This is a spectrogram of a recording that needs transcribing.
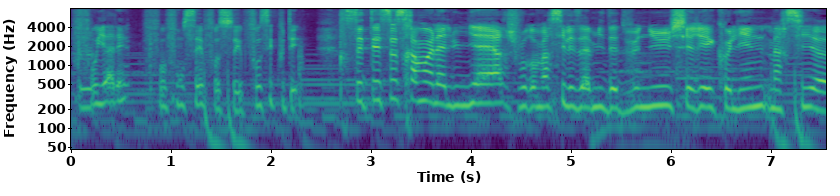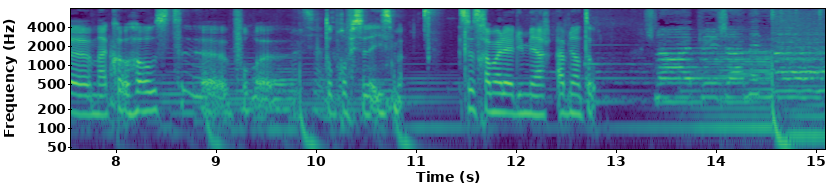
Faut y aller, faut foncer, faut s'écouter. C'était Ce sera moi la lumière. Je vous remercie les amis d'être venus, Chérie et Colline. Merci euh, ma co-host euh, pour euh, ton professionnalisme. Ce sera moi la lumière. À bientôt. Je n'aurais plus jamais peur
